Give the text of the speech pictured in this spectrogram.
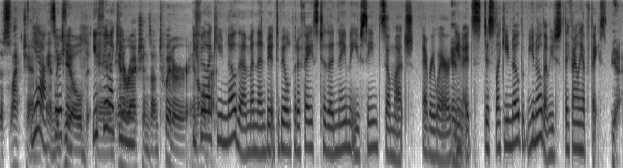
the Slack channel Yeah, and seriously. the guild You and feel like you- interactions on Twitter and You feel like that. you know them, and then be, to be able to put a face to the name that you've seen so much everywhere. you know, it's just like you know them. You know them. You just they finally have a face. Yeah,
